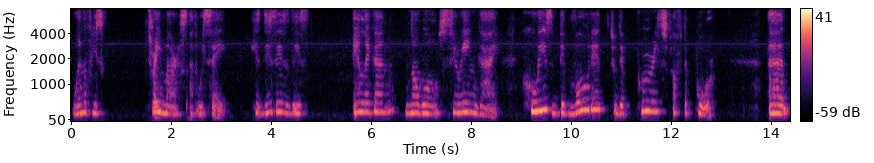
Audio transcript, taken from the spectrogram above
one of his trademarks, as we say, is this is this elegant noble, serene guy who is devoted to the poorest of the poor. And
